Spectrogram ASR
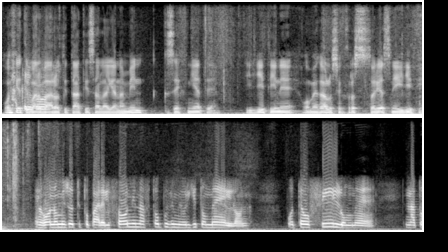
Όχι για τη βαρβαρότητά της, αλλά για να μην ξεχνιέται. Η λύθη είναι ο μεγάλος εχθρός της ιστορίας, είναι η λύθη. Εγώ νομίζω ότι το παρελθόν είναι αυτό που δημιουργεί το μέλλον. Οπότε οφείλουμε να το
